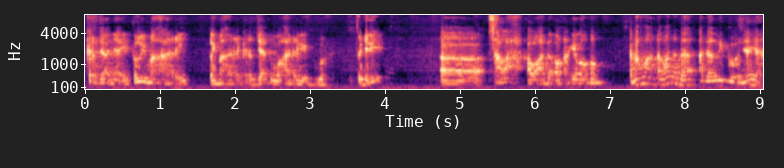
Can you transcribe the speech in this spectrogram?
kerjanya itu lima hari, lima hari kerja, dua hari libur. Gitu. Jadi eh, salah kalau ada orang yang ngomong, emang wartawan ada ada liburnya ya?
